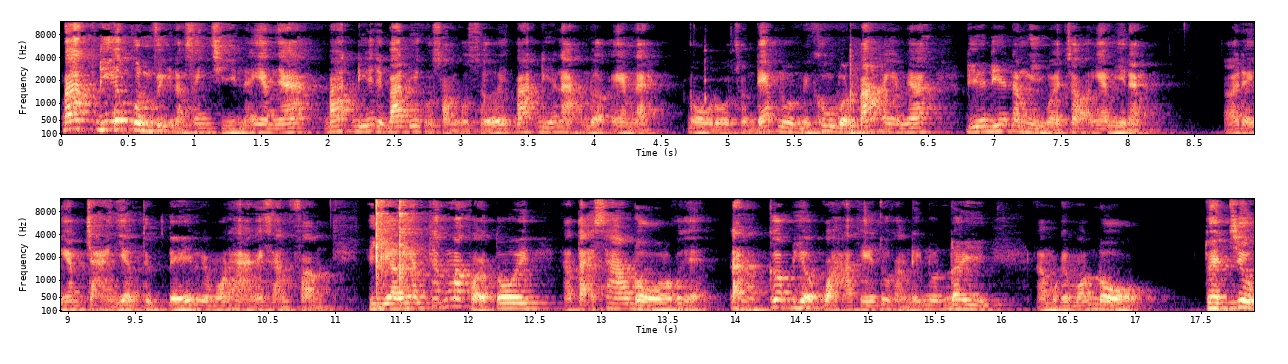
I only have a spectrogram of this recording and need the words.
bát đĩa quân vị là xanh chín anh em nhá. Bát đĩa thì bát đĩa của sòng của sới bát đĩa nào cũng được. Em này đồ đồ chuẩn đét luôn mình không luồn bát anh em nhá. Đĩa đĩa năm nghìn ngoài chợ anh em nhìn này. Đấy, để anh em trải nghiệm thực tế cái món hàng cái sản phẩm. Thì giờ anh em thắc mắc hỏi tôi là tại sao đồ nó có thể đẳng cấp hiệu quả thế? Tôi khẳng định luôn đây là một cái món đồ tuyệt chiêu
